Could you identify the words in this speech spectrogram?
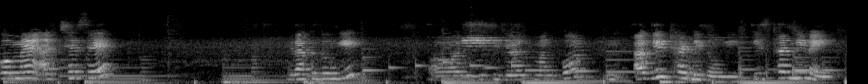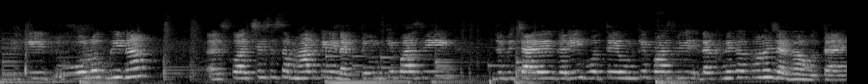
इसको मैं अच्छे से रख दूँगी और किसी जरूरतमंद को अगली ठंडी दूँगी। इस ठंडी नहीं, क्योंकि वो लोग भी ना इसको अच्छे से संभाल के नहीं रखते। उनके पास भी जो बेचारे गरीब होते हैं, उनके पास भी रखने का कहाँ जगह होता है?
